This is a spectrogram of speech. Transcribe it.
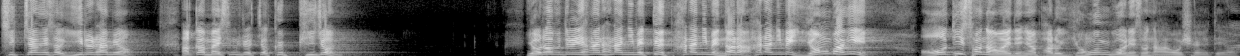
직장에서 일을 하며 아까 말씀드렸죠. 그 비전. 여러분들을 향한 하나님의 뜻, 하나님의 나라, 하나님의 영광이 어디서 나와야 되냐? 바로 영혼 구원에서 나오셔야 돼요.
